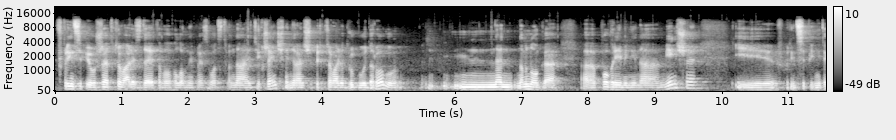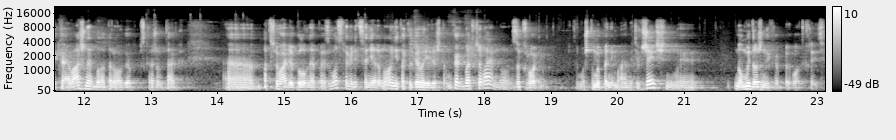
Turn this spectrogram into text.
В принципе, уже открывались до этого уголовные производства на этих женщин. Они раньше перекрывали другую дорогу, намного э, по времени на меньше. И, в принципе, не такая важная была дорога, скажем так. Э, Открывали уголовное производство милиционеры, но они так и говорили, что мы как бы открываем, но закроем. Потому что мы понимаем этих женщин, мы, но мы должны как бы его открыть.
